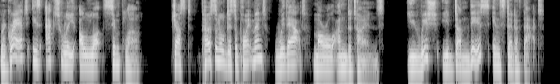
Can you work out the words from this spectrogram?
Regret is actually a lot simpler. Just personal disappointment without moral undertones. You wish you'd done this instead of that.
